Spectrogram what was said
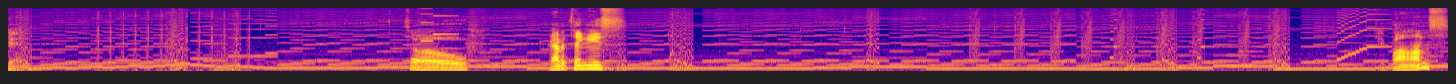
Okay. So, rabbit thingies. Okay, bombs.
